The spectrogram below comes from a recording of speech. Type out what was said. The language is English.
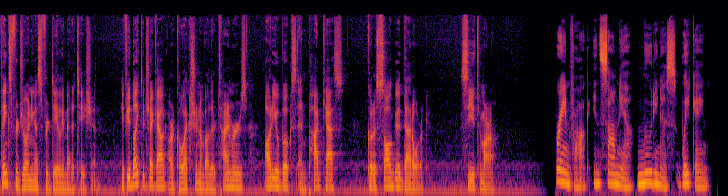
Thanks for joining us for daily meditation. If you'd like to check out our collection of other timers, audiobooks, and podcasts, go to solgood.org. See you tomorrow. Brain fog, insomnia, moodiness, weight gain.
